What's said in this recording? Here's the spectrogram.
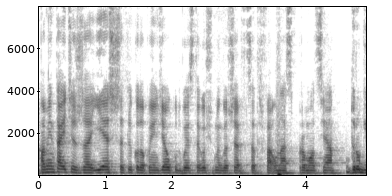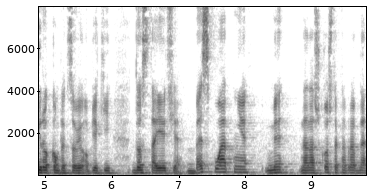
Pamiętajcie, że jeszcze tylko do poniedziałku, 27 czerwca trwa u nas promocja. Drugi rok kompleksowej opieki dostajecie bezpłatnie. My, na nasz koszt tak naprawdę,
